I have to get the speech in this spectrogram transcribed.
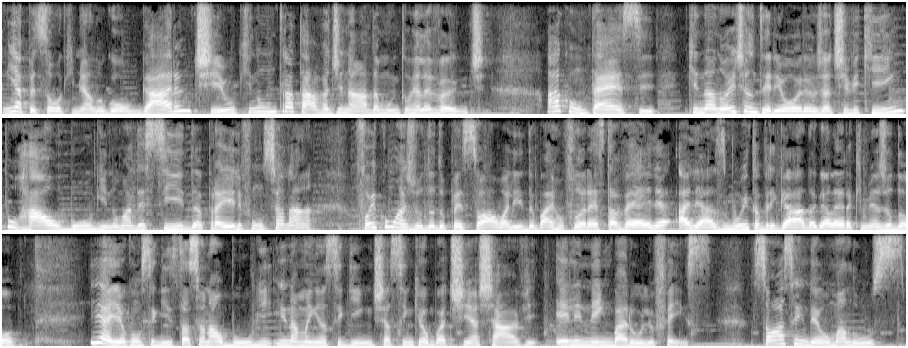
E a pessoa que me alugou garantiu que não tratava de nada muito relevante. Acontece que na noite anterior eu já tive que empurrar o bug numa descida para ele funcionar. Foi com a ajuda do pessoal ali do bairro Floresta Velha. Aliás, muito obrigada, galera que me ajudou. E aí eu consegui estacionar o bug e na manhã seguinte, assim que eu bati a chave, ele nem barulho fez. Só acendeu uma luz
